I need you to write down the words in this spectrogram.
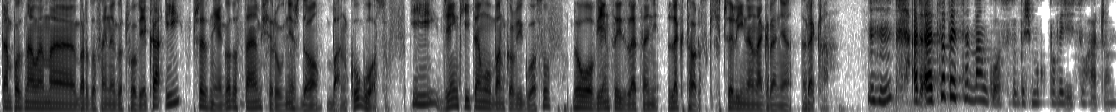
Tam poznałem e, bardzo fajnego człowieka i przez niego dostałem się również do Banku Głosów. I dzięki temu Bankowi Głosów było więcej zleceń lektorskich, czyli na nagrania reklam. Mhm. A, a co to jest ten bank głosów, jakbyś mógł powiedzieć słuchaczom?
